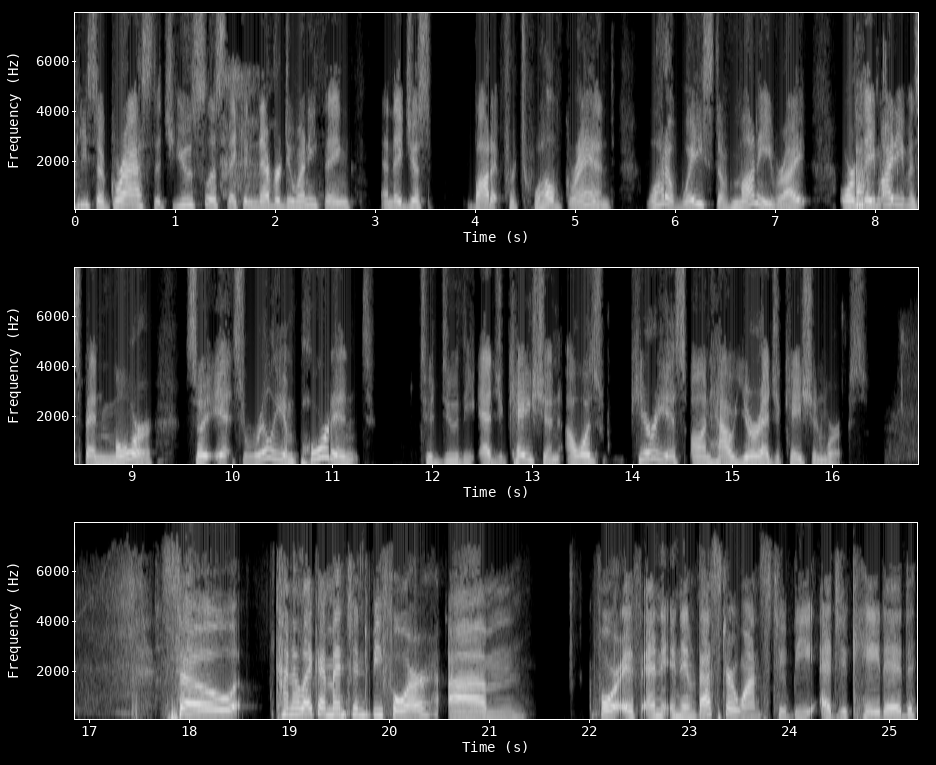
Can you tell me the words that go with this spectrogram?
piece of grass that's useless. They can never do anything and they just bought it for 12 grand. What a waste of money, right? Or they might even spend more. So it's really important to do the education. I was curious on how your education works. So, kind of like I mentioned before, um, for if an, an, investor wants to be educated,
